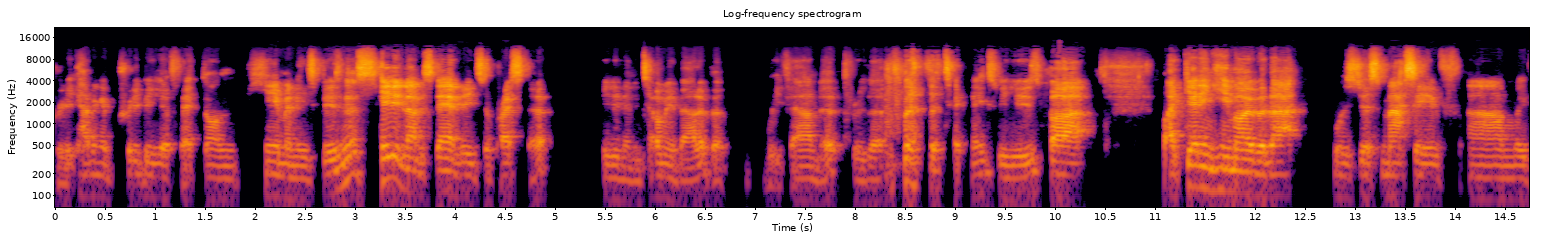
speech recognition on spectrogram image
pretty, having a pretty big effect on him and his business. He didn't understand he'd suppressed it. He didn't even tell me about it, but we found it through the, the techniques we used. But like getting him over that was just massive. Um, we've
